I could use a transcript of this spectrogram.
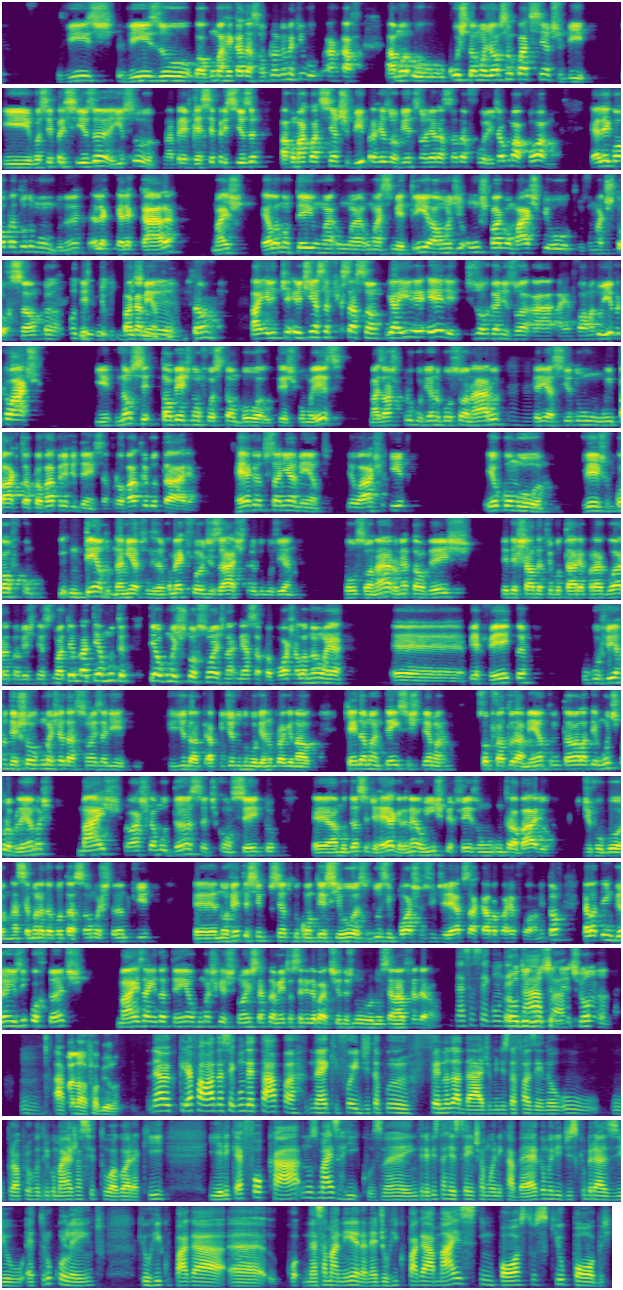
vis, viso alguma arrecadação. O problema é que o, a, a, o custo da mão de obra são 400 bi. E você precisa, isso, na Previdência, você precisa arrumar 400 bi para resolver a desoneração da folha. De alguma forma, ela é igual para todo mundo, né? Ela é, ela é cara, mas ela não tem uma, uma, uma simetria onde uns pagam mais que outros, uma distorção desse tipo de pagamento. Você... Então, Aí ele, ele tinha essa fixação. E aí ele desorganizou a, a reforma do IVA, que eu acho que não se, talvez não fosse tão boa o texto como esse, mas eu acho que para o governo Bolsonaro uhum. teria sido um, um impacto aprovar a Previdência, aprovar a tributária, regra do saneamento. Eu acho que eu, como vejo qual como, entendo na minha visão como é que foi o desastre do governo Bolsonaro, né? Talvez ter deixado a tributária para agora, talvez tenha sido. Mas tem, tem, muita, tem algumas distorções na, nessa proposta, ela não é, é, perfeita. O governo deixou algumas redações ali, pedido, a, a pedido do governo Prognaldo, que ainda mantém sistema sobre faturamento, então ela tem muitos problemas, mas eu acho que a mudança de conceito, é, a mudança de regra, né? o INSPER fez um, um trabalho, divulgou na semana da votação, mostrando que é, 95% do contencioso dos impostos indiretos acaba com a reforma. Então, ela tem ganhos importantes, mas ainda tem algumas questões certamente a serem debatidas no, no Senado Federal. Nessa segunda Rodrigo, etapa... você menciona... Hum, ah, Vai lá, Fabíola. Não, eu queria falar da segunda etapa, né, que foi dita por Fernando Haddad, o ministro da Fazenda. O, o próprio Rodrigo Maia já citou agora aqui, e ele quer focar nos mais ricos, né? Em entrevista recente a Mônica Bergamo, ele disse que o Brasil é truculento, que o rico paga uh, nessa maneira, né, de o rico pagar mais impostos que o pobre.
